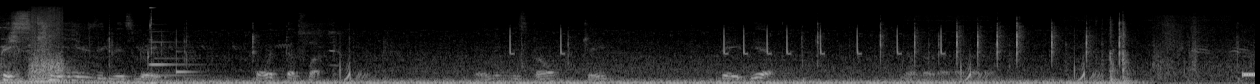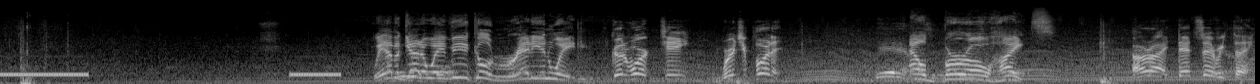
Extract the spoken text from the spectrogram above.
Basically using this baby. What the fuck? Holding this dog, Jake. Babe, yeah. No, no, no, no, no, no. We have a getaway vehicle ready and waiting. Good work, T. Where'd you put it? Yeah. El it's an Burro operation. Heights. All right, that's everything.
